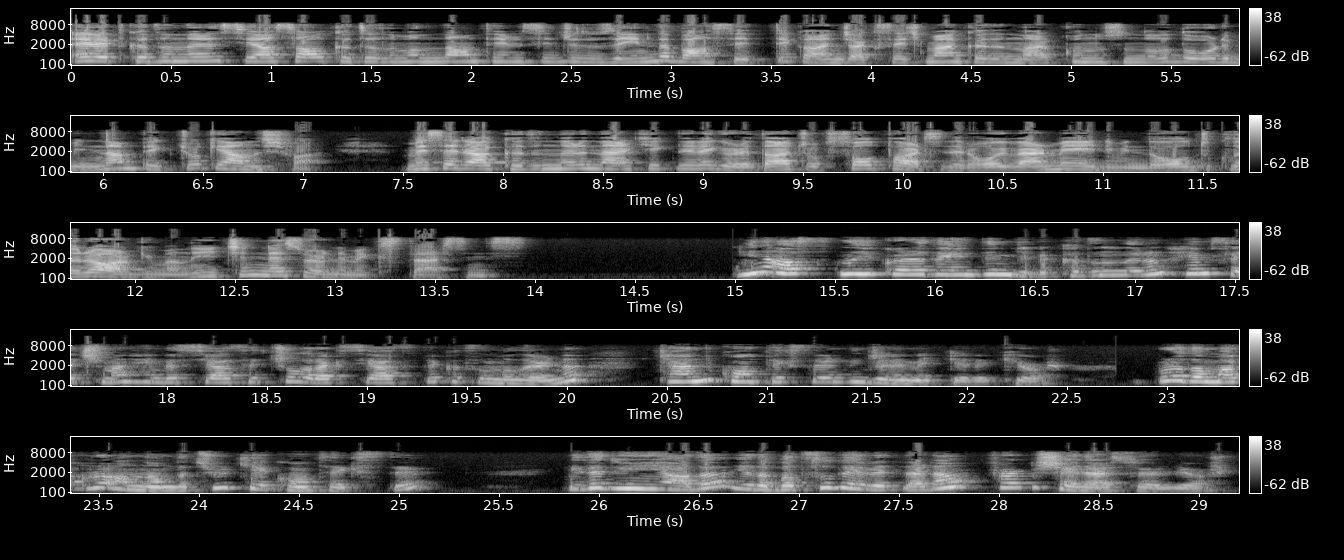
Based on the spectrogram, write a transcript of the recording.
Evet kadınların siyasal katılımından temsilci düzeyinde bahsettik ancak seçmen kadınlar konusunda da doğru bilinen pek çok yanlış var. Mesela kadınların erkeklere göre daha çok sol partilere oy verme eğiliminde oldukları argümanı için ne söylemek istersiniz? Yine aslında yukarıda değindiğim gibi kadınların hem seçmen hem de siyasetçi olarak siyasete katılmalarını kendi kontekstlerinde incelemek gerekiyor. Burada makro anlamda Türkiye konteksti bize dünyada ya da batılı devletlerden farklı şeyler söylüyor.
